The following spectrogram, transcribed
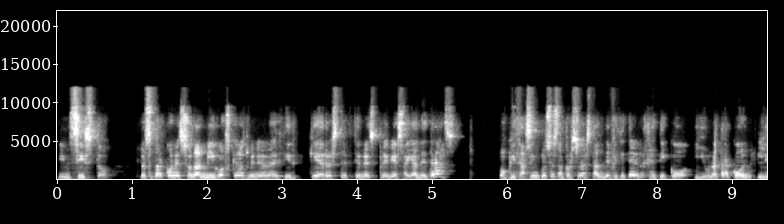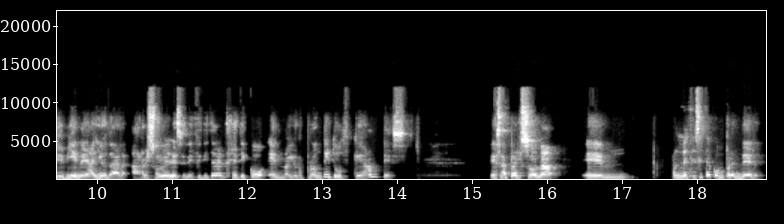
insisto, los atracones son amigos que nos vienen a decir qué restricciones previas hay al detrás. O quizás incluso esa persona está en déficit energético y un atracón le viene a ayudar a resolver ese déficit energético en mayor prontitud que antes. Esa persona em, necesita comprender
